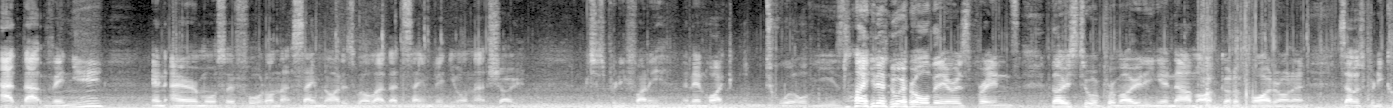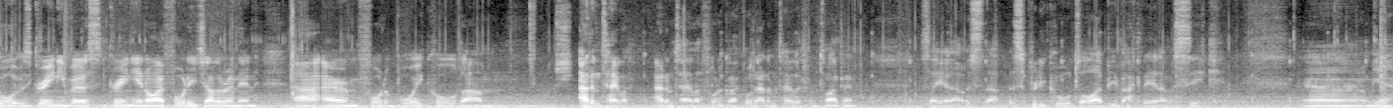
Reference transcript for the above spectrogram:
at that venue, and Aram also fought on that same night as well at that same venue on that show, which is pretty funny. And then like 12 years later, we're all there as friends. Those two are promoting, and um, I've got a fighter on it. So that was pretty cool. It was Greeny versus Greeny and I fought each other, and then uh, Aram fought a boy called um, Adam Taylor. Adam Taylor fought a guy called Adam Taylor from Taipan. So yeah, that was that was pretty cool to like be back there. That was sick. Um, yeah,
